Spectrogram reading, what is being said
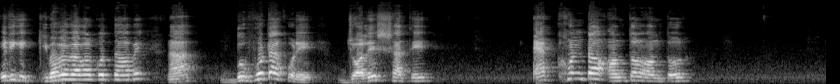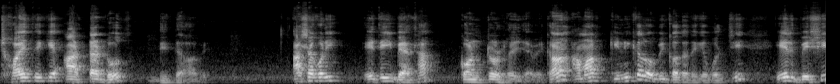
এটিকে কীভাবে ব্যবহার করতে হবে? না, দু ফোঁটা করে জলের সাথে এক ঘণ্টা অন্তর অন্তর ছয় থেকে আটটা ডোজ দিতে হবে। আশা করি এতেই ব্যথা কন্ট্রোল হয়ে যাবে। কারণ আমার ক্লিনিক্যাল অভিজ্ঞতা থেকে বলছি, এর বেশি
